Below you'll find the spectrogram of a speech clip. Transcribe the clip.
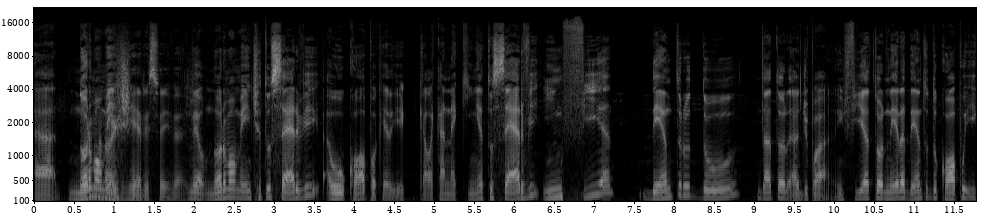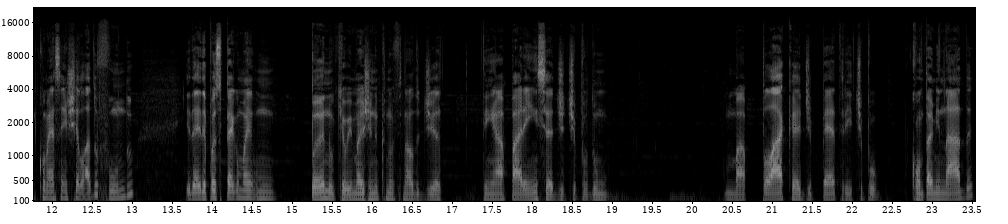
uh, normalmente. É nojeira isso aí, velho. Meu, normalmente tu serve o copo, aquele, aquela canequinha, tu serve e enfia dentro do. Da tor ah, tipo, ó, enfia a torneira dentro do copo e começa a encher lá do fundo. E daí depois tu pega uma, um pano que eu imagino que no final do dia tem a aparência de tipo de um, uma placa de Petri tipo contaminada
